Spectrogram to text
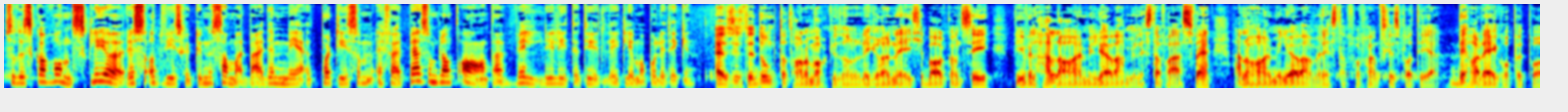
Så det skal vanskelig gjøres at vi skal kunne samarbeide med et parti som Frp, som bl.a. er veldig lite tydelig i klimapolitikken. Jeg syns det er dumt at Hanne Markusson og De Grønne ikke bare kan si vi vil heller ha en miljøvernminister fra SV enn å ha en miljøvernminister fra Fremskrittspartiet. Det hadde jeg håpet på.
